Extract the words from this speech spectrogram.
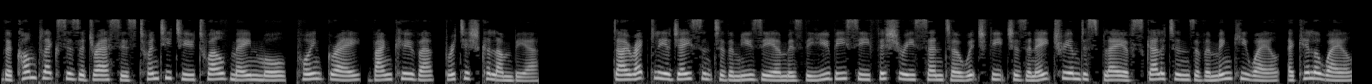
The complex's address is 2212 Main Mall, Point Grey, Vancouver, British Columbia. Directly adjacent to the museum is the UBC Fisheries Centre which features an atrium display of skeletons of a minke whale, a killer whale,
